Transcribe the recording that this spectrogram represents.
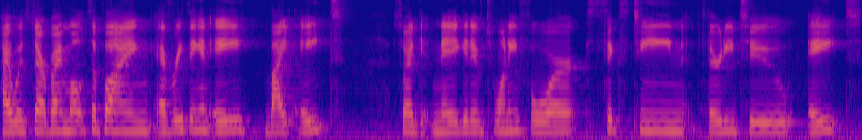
I would start by multiplying everything in A by 8. So I'd get negative 24, 16, 32, 8.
